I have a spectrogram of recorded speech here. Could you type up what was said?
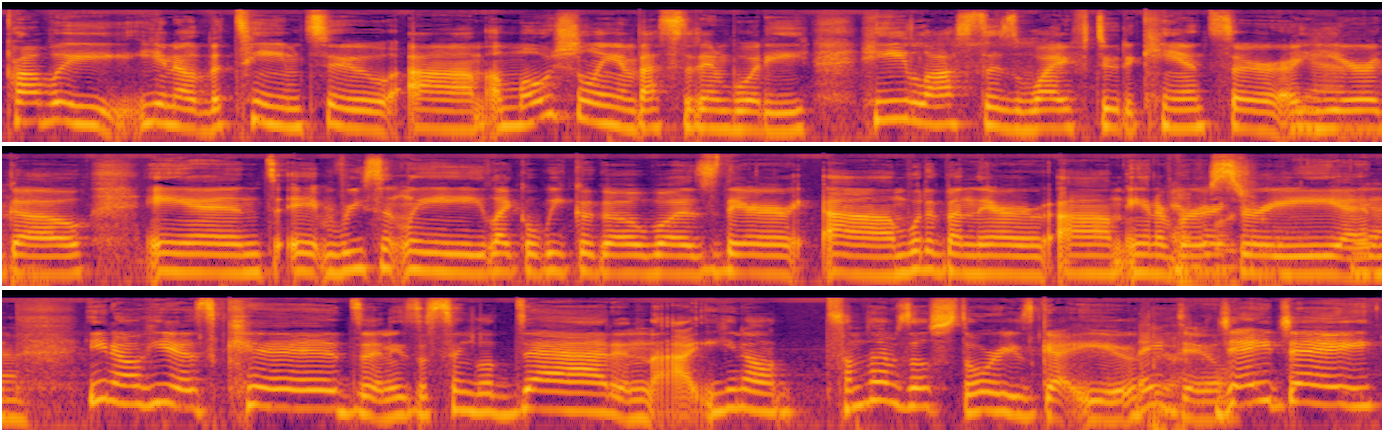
probably, you know, the team too, um, emotionally invested in Woody. He lost his wife due to cancer a Yeah. year ago, and it recently, like a week ago, was their um, would have been their um, anniversary. Anniversary, And yeah. you know, he has kids, and he's a single dad, and I, you know, sometimes those stories get you. They do. JJ,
